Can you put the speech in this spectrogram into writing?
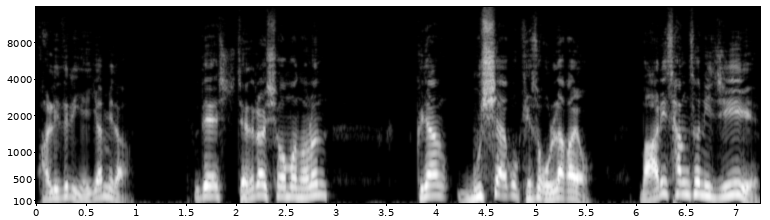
관리들이 얘기합니다. 근데 제네럴 셔먼호는 그냥 무시하고 계속 올라가요. 말이 상선이지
